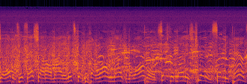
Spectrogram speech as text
Joe Evans hits that shot all night, and it's going to be a long night for the Longhorns. Six foot nine inch, 270 pounds.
